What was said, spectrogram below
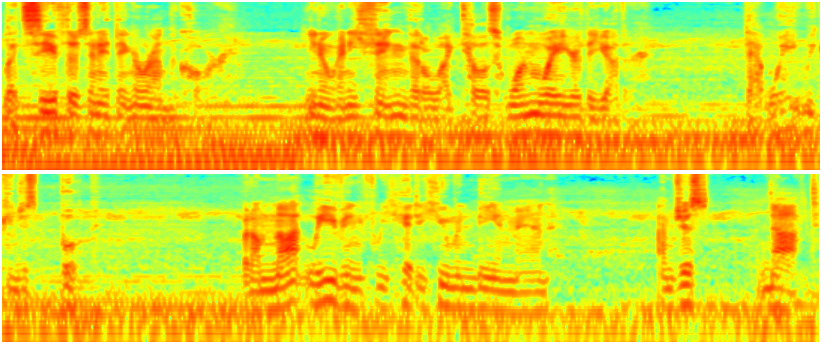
Let's see if there's anything around the car. You know, anything that'll like tell us one way or the other. That way we can just book. But I'm not leaving if we hit a human being, man. I'm just not.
